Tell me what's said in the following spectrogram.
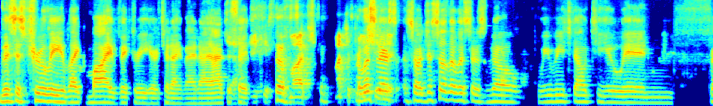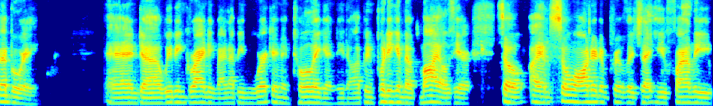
this is truly like my victory here tonight, man. I have to Yeah, say, thank you so- so much. Much the appreciated. listeners so just so the listeners know we reached out to you in february and uh, we've been grinding man i've been working and tolling and you know i've been putting in the miles here so i am so honored and privileged that you finally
